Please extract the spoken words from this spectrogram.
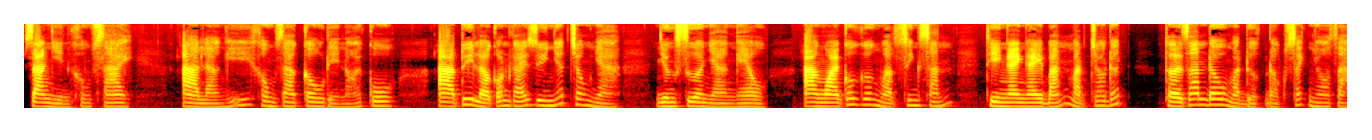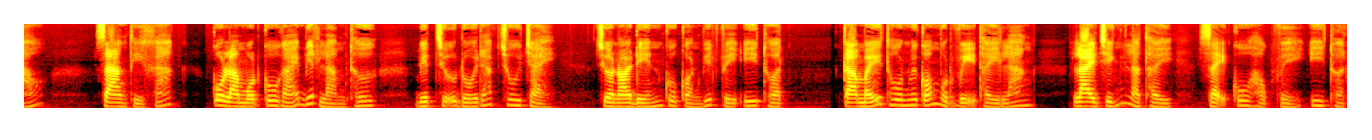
Giang nhìn không sai, à là nghĩ không ra câu để nói cô. À tuy là con gái duy nhất trong nhà, nhưng xưa nhà nghèo, à ngoài có gương mặt xinh xắn, thì ngày ngày bán mặt cho đất, thời gian đâu mà được đọc sách nho giáo. Giang thì khác, cô là một cô gái biết làm thơ, biết chữ đối đáp trôi chảy. Chưa nói đến cô còn biết về y thuật. Cả mấy thôn mới có một vị thầy lang, lại chính là thầy dạy cô học về y thuật.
